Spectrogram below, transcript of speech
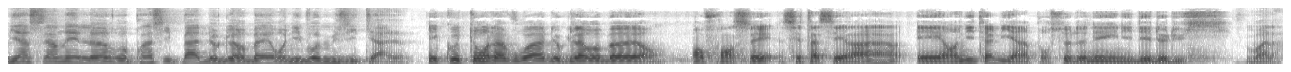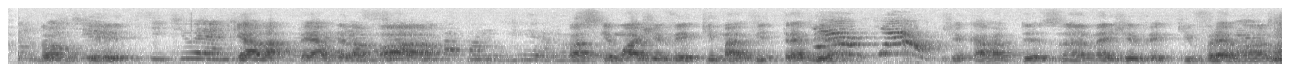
Bien cerner l'œuvre principale de Glauber au niveau musical. Écoutons la voix de Glauber en français, c'est assez rare, et en italien pour se donner une idée de lui. Voilà. Donc, qui a la peur de la mort, parce que moi j'ai vécu ma vie très bien. J'ai 42 ans, mais j'ai vécu vraiment ma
